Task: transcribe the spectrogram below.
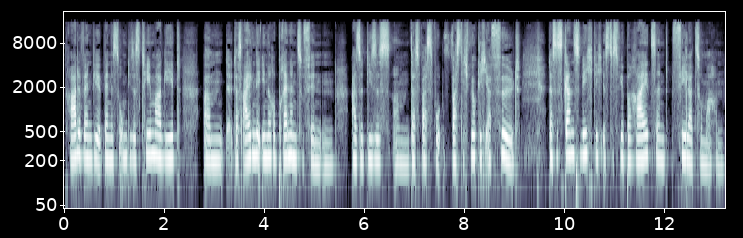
gerade wenn wir, wenn es so um dieses Thema geht, ähm, das eigene innere Brennen zu finden, also dieses, ähm, das was, wo, was dich wirklich erfüllt, dass es ganz wichtig ist, dass wir bereit sind, Fehler zu machen.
